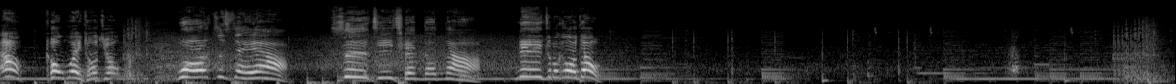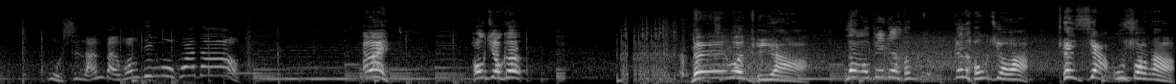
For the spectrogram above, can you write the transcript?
哦，空位投球，我是谁啊？四级潜能啊！你怎么跟我斗？我是篮板王樱木花道。来，红酒哥，没问题啊！老爹跟红跟红酒啊，天下无双啊！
